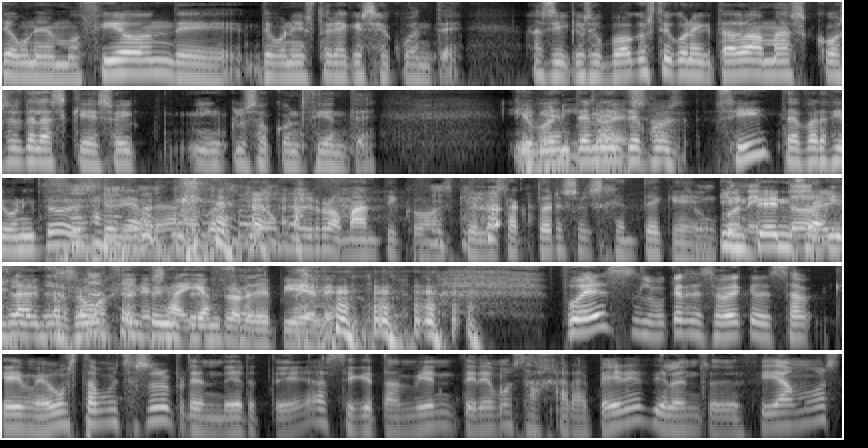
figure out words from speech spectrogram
una emoción, de una historia que se cuente. Así que supongo que estoy conectado a más cosas de las que soy incluso consciente. Qué Evidentemente, eso. pues sí, ¿te ha parecido bonito? Es que De bien. verdad, me ha parecido muy romántico. Es que los actores sois gente que... Intensa, conector. Y la- intensa, las somos emociones gente ahí a intensa. flor de piel. ¿eh? Pues Lucas ya sabe que, que me gusta mucho sorprenderte, ¿eh? así que también tenemos a Jara Pérez, ya lo introducíamos,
